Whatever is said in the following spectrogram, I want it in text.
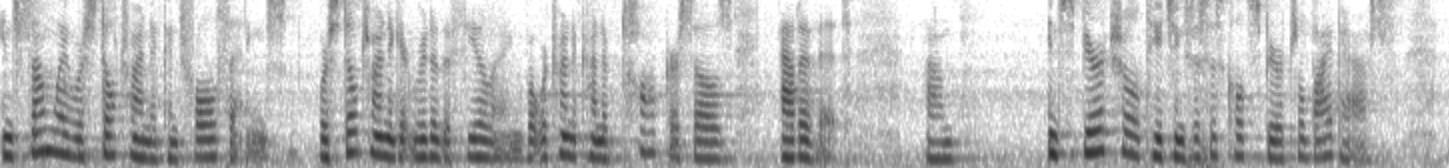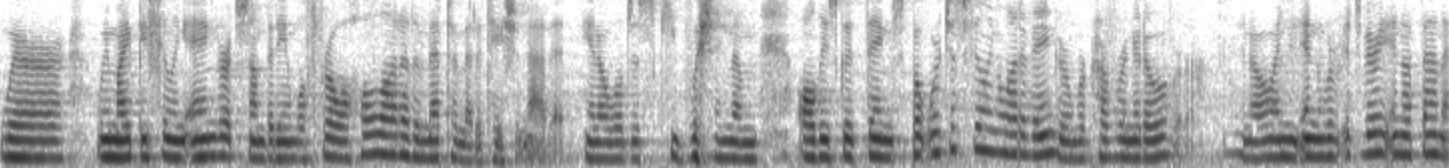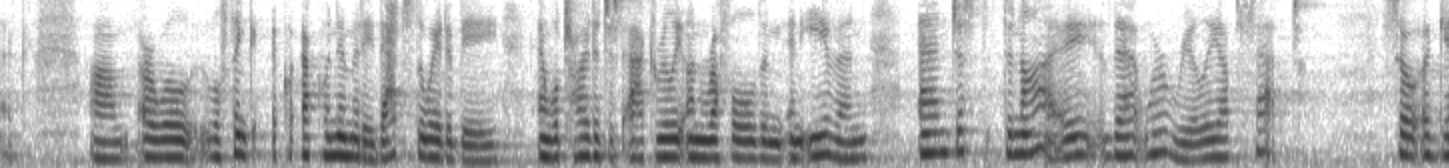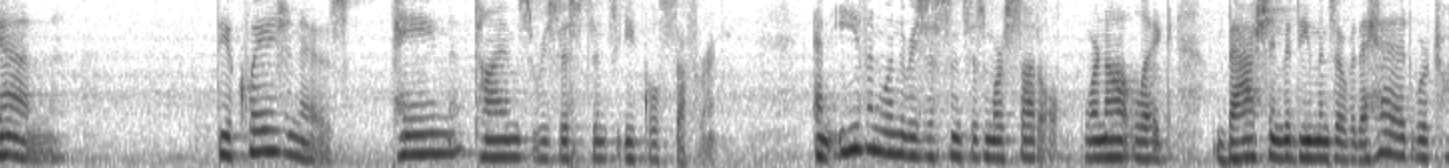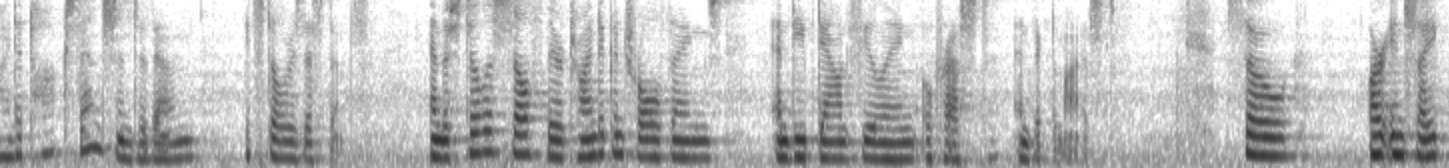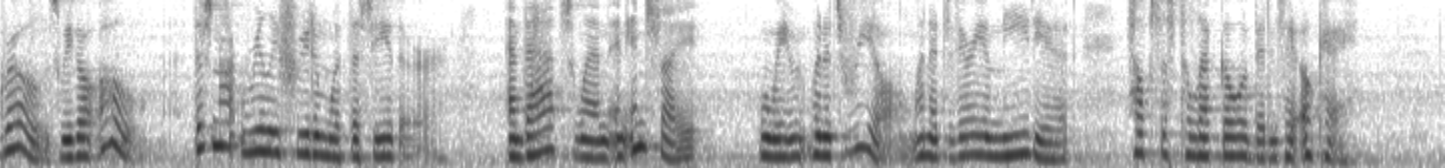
In some way, we're still trying to control things. We're still trying to get rid of the feeling, but we're trying to kind of talk ourselves out of it. Um, in spiritual teachings, this is called spiritual bypass where we might be feeling anger at somebody and we'll throw a whole lot of the metta meditation at it. You know, we'll just keep wishing them all these good things, but we're just feeling a lot of anger and we're covering it over, you know, and, and it's very inauthentic. Um, or we'll, we'll think equanimity, that's the way to be, and we'll try to just act really unruffled and, and even and just deny that we're really upset. So again, the equation is pain times resistance equals suffering. And even when the resistance is more subtle, we're not like bashing the demons over the head, we're trying to talk sense into them, it's still resistance. And there's still a self there trying to control things and deep down feeling oppressed and victimized. So our insight grows. We go, oh, there's not really freedom with this either. And that's when an insight, when, we, when it's real, when it's very immediate, helps us to let go a bit and say, okay,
